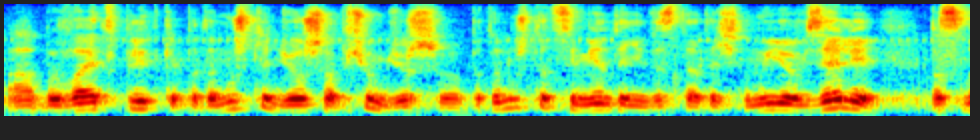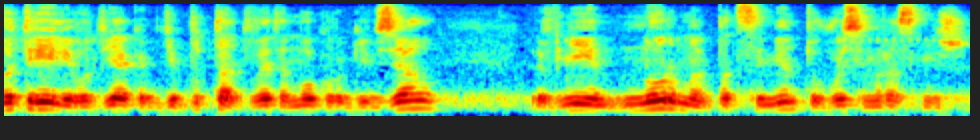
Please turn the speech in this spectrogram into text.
а бывает в плитке, потому что дешево. Почему дешево? Потому что цемента недостаточно. Мы ее взяли, посмотрели, вот я как депутат в этом округе взял, в ней норма по цементу в 8 раз ниже.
